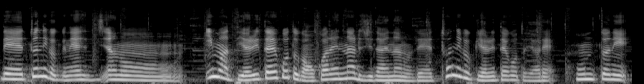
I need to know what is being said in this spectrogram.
で、とにかくね、あのー今ってやりたいことがお金になる時代なので、とにかくやりたいことやれ。本当に。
